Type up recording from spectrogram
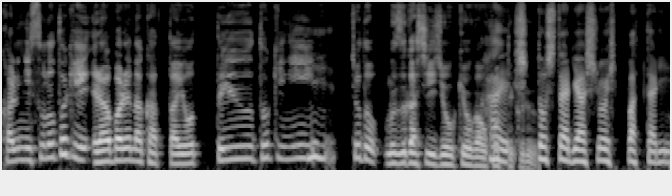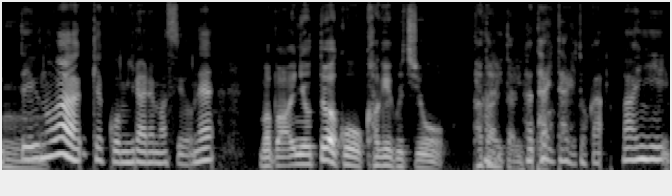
仮にその時選ばれなかったよっていう時ににちょっと難しい状況が起こはい、ってくる、嫉妬したり足を引っ張ったりっていうのは結構見られますよね。まあ、場合によってはこう陰口を叩いたりとか、叩いたりとか。場合に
